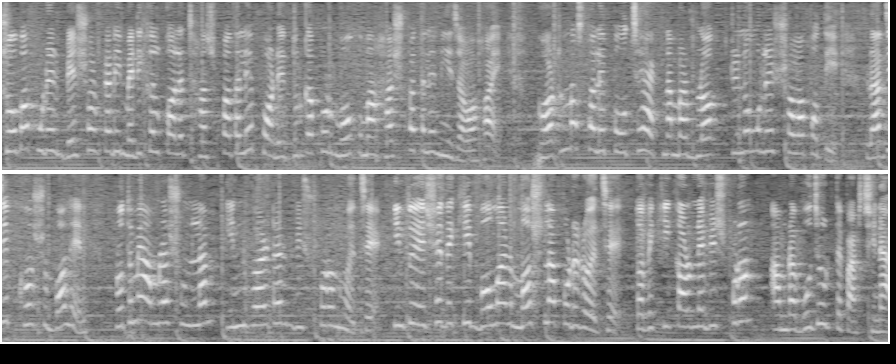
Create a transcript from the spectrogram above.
শোভাপুরের বেসরকারি মেডিকেল কলেজ হাসপাতালে পরে দুর্গাপুর মহকুমা হাসপাতালে নিয়ে যাওয়া হয়। ঘটনাস্থলে পৌঁছে এক নম্বর ব্লক তৃণমূলের সভাপতি রাজীব ঘোষ বলেন, প্রথমে আমরা শুনলাম ইনভার্টার বিস্ফোরণ হয়েছে, কিন্তু এসে দেখি বোমার মশলা পড়ে রয়েছে। তবে কি কারণে বিস্ফোরণ, আমরা বুঝে উঠতে পারছি না।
